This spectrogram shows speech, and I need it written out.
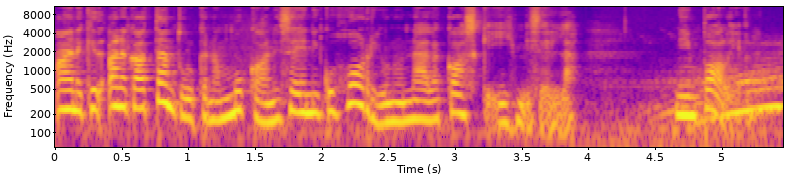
ainakin, ainakaan tämän tulkennan mukaan, niin se ei niin kuin horjunut näillä kaski-ihmisillä niin paljon.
